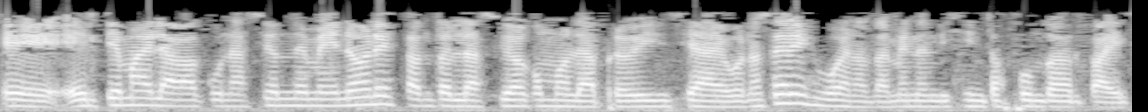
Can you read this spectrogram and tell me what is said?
eh, el tema de la vacunación de menores, tanto en la ciudad como en la provincia de Buenos Aires, y bueno, también en distintos puntos del país?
